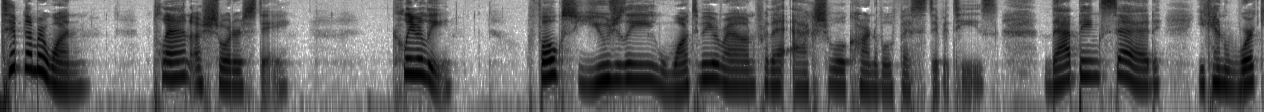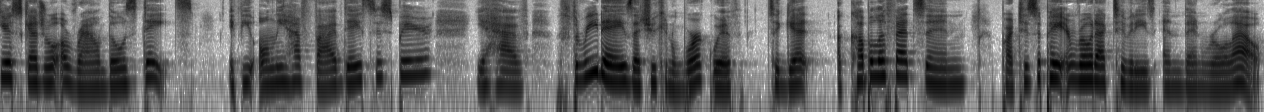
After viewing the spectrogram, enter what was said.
Tip number one plan a shorter stay. Clearly, folks usually want to be around for the actual carnival festivities. That being said, you can work your schedule around those dates. If you only have five days to spare, you have three days that you can work with to get a couple of fetes in, participate in road activities, and then roll out.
